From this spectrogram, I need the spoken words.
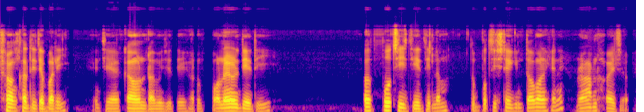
সংখ্যা দিতে পারি। যে অ্যাকাউন্ট আমি যদি এখানে পনেরো দিয়ে দিই বা পঁচিশ দিয়ে দিলাম, তো পঁচিশটা কিন্তু আমার এখানে রান হয়ে যাবে।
